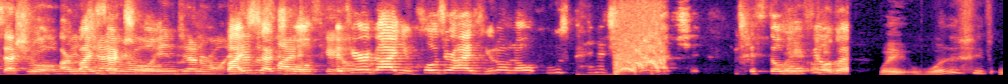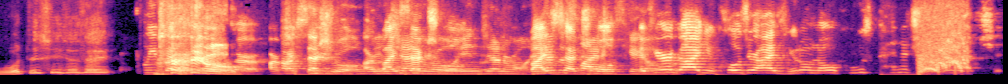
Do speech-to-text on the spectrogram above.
Bisexual or in bisexual. general, in general. And there's a sliding bisexual. scale. If you're a guy and you close your eyes, you don't know who's penetrating that shit. It still Wait, don't feel hold good. Wait, what is she? What did she just say? Believe that Yo. humans are, are are bisexual. Are in general, bisexual. in general. And there's a sliding bisexual. If you're a guy and you close your eyes, you don't know who's penetrating that shit.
